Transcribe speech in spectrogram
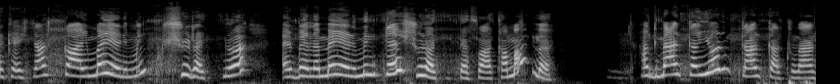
arkadaşlar sayma yerimin şurası. Ebeleme yerimin de şurası defa tamam mı? Hadi ben sayıyorum sen katlan.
